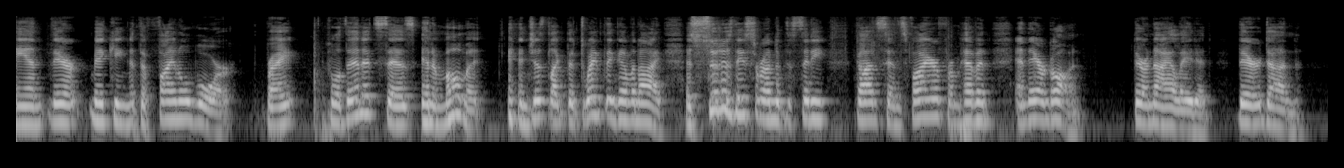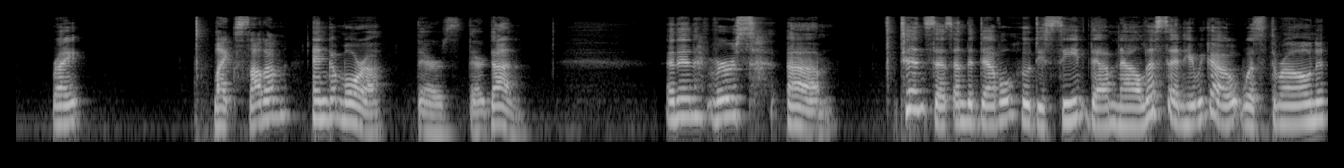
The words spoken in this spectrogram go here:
and they're making the final war, right? Well, then it says, in a moment, and just like the twinkling of an eye, as soon as they surrounded the city, God sends fire from heaven, and they are gone. They're annihilated. They're done, right? Like Sodom and Gomorrah, there's they're done. And then verse um, 10 says, And the devil who deceived them, now listen, here we go, was thrown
